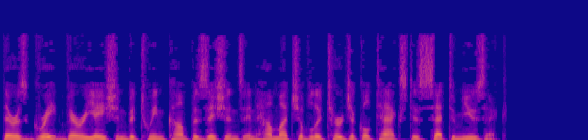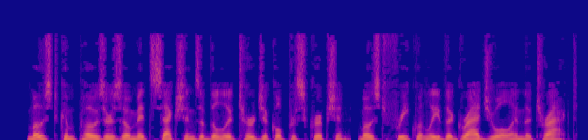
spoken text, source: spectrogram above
There is great variation between compositions in how much of liturgical text is set to music. Most composers omit sections of the liturgical prescription, most frequently the gradual and the tract.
